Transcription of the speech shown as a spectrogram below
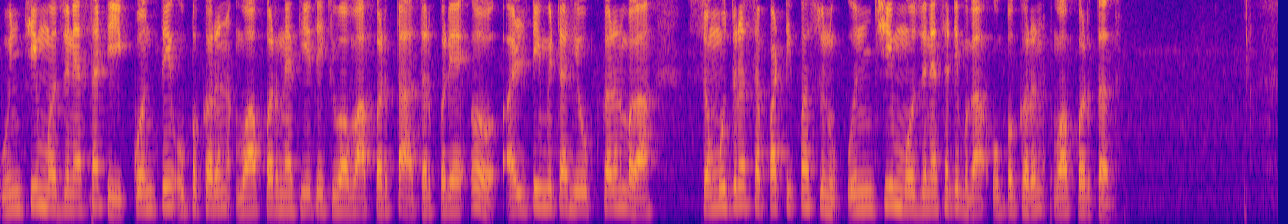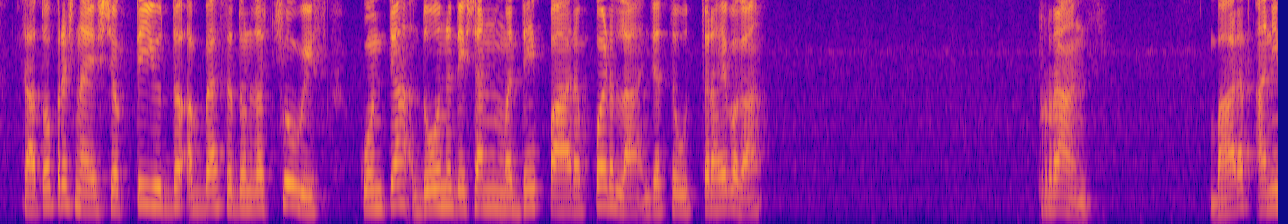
उंची मोजण्यासाठी कोणते उपकरण वापरण्यात येते किंवा वापरता? तर पर्याय अ अल्टीमीटर हे उपकरण बघा. समुद्र सपाटीपासून उंची मोजण्यासाठी बघा उपकरण वापरतात. सातवा प्रश्न आहे शक्ती युद्ध अभ्यास दोन हजार चोवीस कोणत्या दोन देशांमध्ये पार पडला? ज्याचं उत्तर आहे बघा. फ्रान्स. भारत आणि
